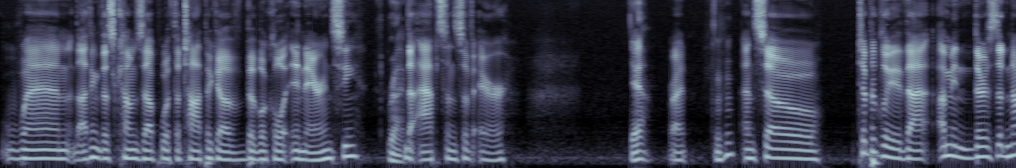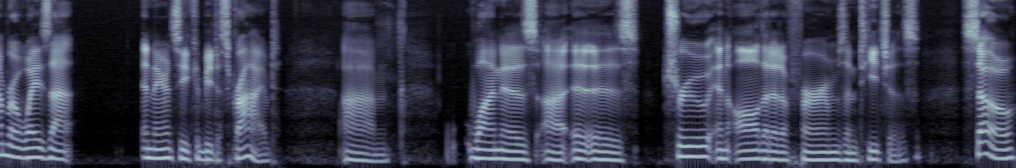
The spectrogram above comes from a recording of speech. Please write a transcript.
when I think this comes up with the topic of biblical inerrancy, Right. the absence of error, Yeah. right? And so typically that I mean, there's a number of ways that inerrancy could be described. Um, one is uh, it is true in all that it affirms and teaches. So,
